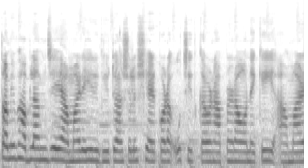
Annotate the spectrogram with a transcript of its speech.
তো আমি ভাবলাম যে, আমার এই রিভিউটা আসলে শেয়ার করা উচিত, কারণ আপনারা অনেকেই আমার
